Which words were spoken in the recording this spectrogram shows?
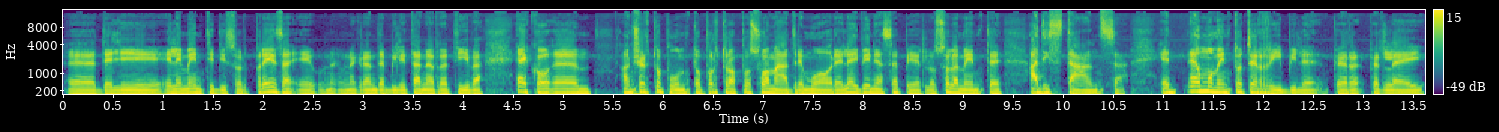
eh, degli elementi di sorpresa e una, una grande abilità narrativa. Ecco, ehm, a un certo punto purtroppo sua madre muore, lei viene a saperlo solamente a distanza. Ed è un momento terribile per, per lei.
